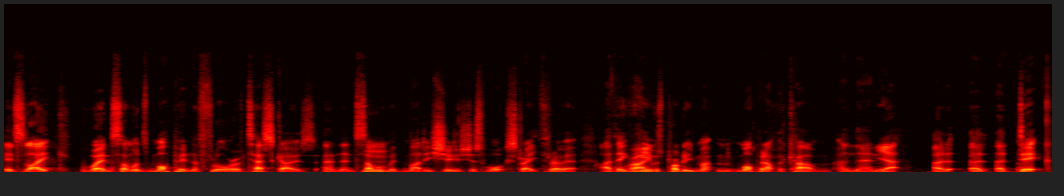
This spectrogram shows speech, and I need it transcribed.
It's like when someone's mopping the floor of Tesco's and then someone Mm. with muddy shoes just walks straight through it. I think he was probably mo- mopping up the cum and then Yeah. a, a, a dick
